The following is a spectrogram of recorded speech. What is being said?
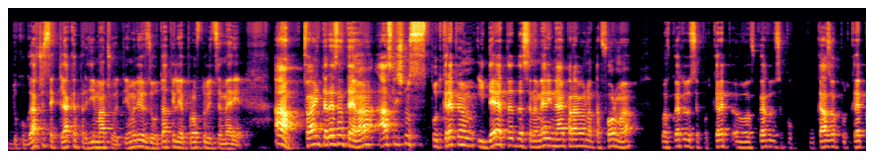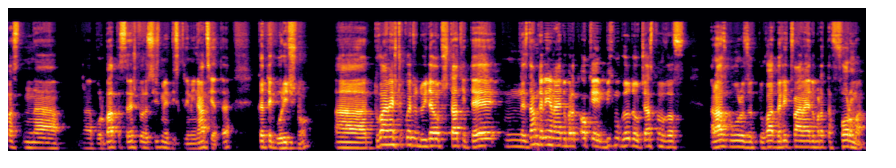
до кога ще се кляка преди мачовете? Има ли резултат или е просто лицемерие? А, това е интересна тема. Аз лично подкрепям идеята да се намери най-правилната форма, в която да се, подкреп, в която да се показва подкрепа на борбата срещу расизма и дискриминацията категорично. А, това е нещо, което дойде от щатите. Не знам дали е най-добрата. Окей, бих могъл да участвам в разговора за това дали това е най-добрата форма,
